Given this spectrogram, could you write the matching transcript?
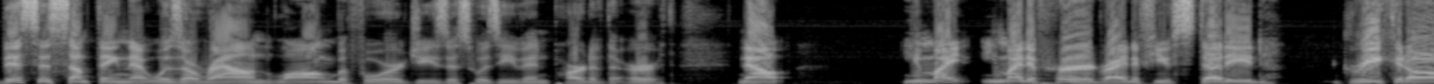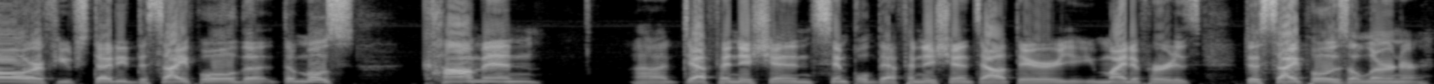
This is something that was around long before Jesus was even part of the earth. Now, you might you might have heard, right, if you've studied Greek at all or if you've studied disciple, the, the most common uh, definition, simple definitions out there you, you might have heard is disciple is a learner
